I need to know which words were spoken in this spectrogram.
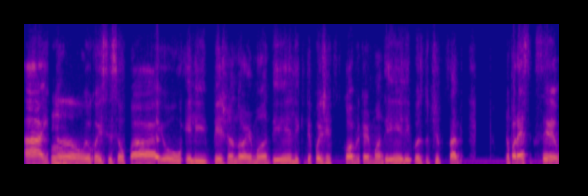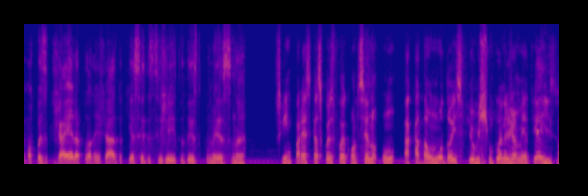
ah, então, uhum. eu conheci seu pai, ou ele beijando a irmã dele, que depois a gente descobre que é a irmã dele, coisa do tipo, sabe? Não parece que ser uma coisa que já era planejado que ia ser desse jeito desde o começo, né? Sim, parece que as coisas foram acontecendo um, a cada um ou dois filmes tinha um planejamento e é isso.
